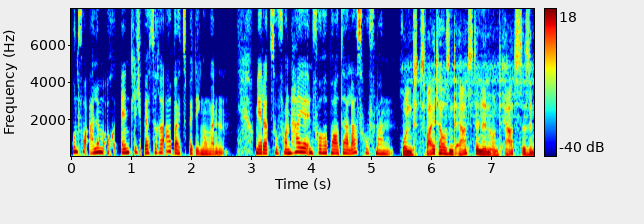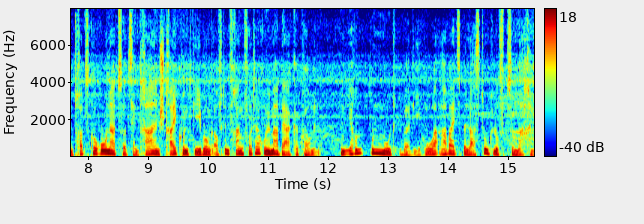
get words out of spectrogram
und vor allem auch endlich bessere Arbeitsbedingungen. Mehr dazu von HR Inforeporter Lars Hofmann. Rund 2000 Ärztinnen und Ärzte sind trotz Corona zur zentralen Streikkundgebung auf dem Frankfurter Römerberg gekommen, um ihrem Unmut über die hohe Arbeitsbelastung Luft zu machen.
